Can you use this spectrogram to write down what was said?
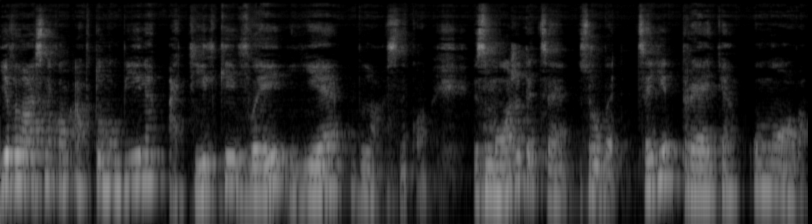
є власником автомобіля, а тільки ви є власником. Зможете це зробити. Це є третя умова.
